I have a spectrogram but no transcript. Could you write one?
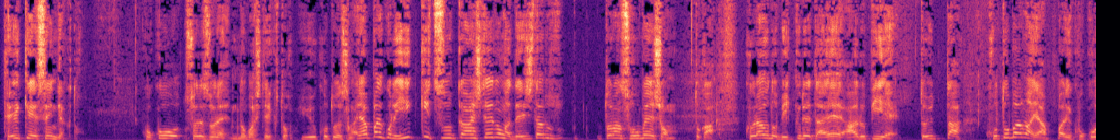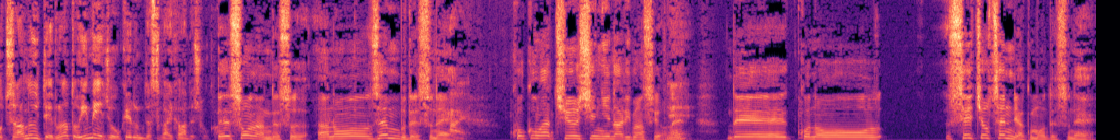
提携戦略と。ここをそれぞれ伸ばしていくということですが、やっぱりこれ一気通貫しているのがデジタルトランスフォーメーションとか、クラウドビッグデータ A、RPA といった言葉がやっぱりここを貫いているなとイメージを受けるんですが、いかがでしょうか？えそうなんです。あの、全部ですね、はい、ここが中心になりますよね。えー、で、この、成長戦略もですね、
